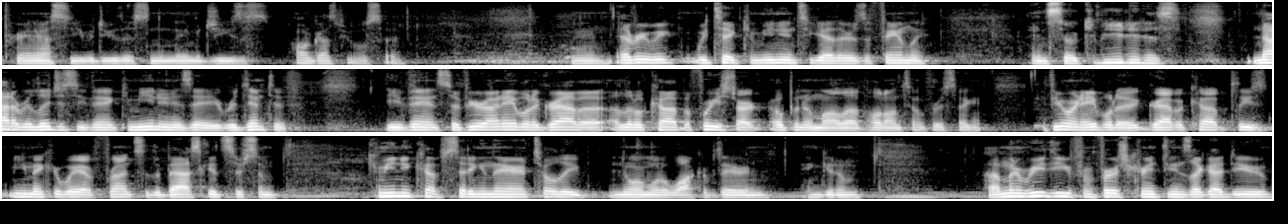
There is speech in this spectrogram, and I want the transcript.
Pray and ask that you would do this in the name of Jesus. All God's people said. Every week we take communion together as a family. And so communion is not a religious event, communion is a redemptive event. So if you're unable to grab a, a, little cup, before you start opening them all up, hold on to them for a second. If you weren't able to grab a cup, please you make your way up front to the baskets. There's some communion cups sitting in there, totally normal to walk up there and, and get them. I'm going to read to you from 1 Corinthians like I do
